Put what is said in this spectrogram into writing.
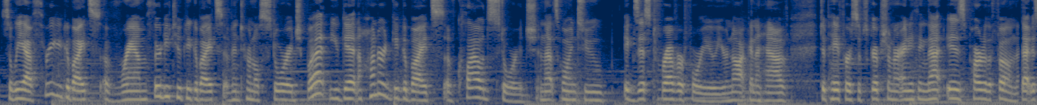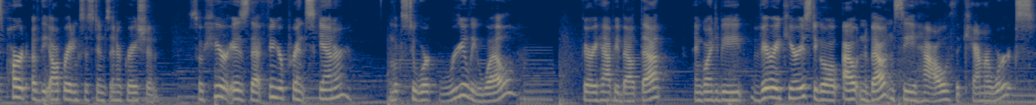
So we have 3 gigabytes of RAM, 32 gigabytes of internal storage, but you get 100 gigabytes of cloud storage, and that's going to exist forever for you. You're not going to have to pay for a subscription or anything. That is part of the phone. That is part of the operating system's integration. So here is that fingerprint scanner. It looks to work really well. Very happy about that. I'm going to be very curious to go out and about and see how the camera works.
